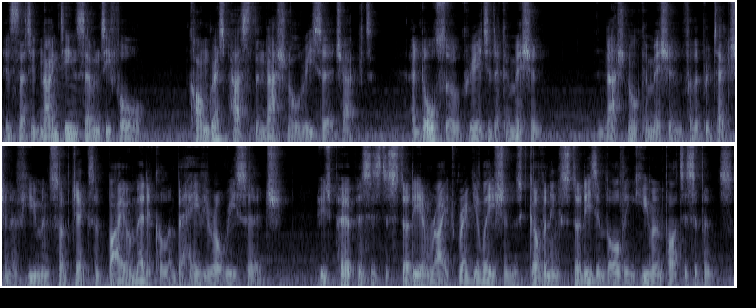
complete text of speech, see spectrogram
it's that in 1974, Congress passed the National Research Act and also created a commission, the National Commission for the Protection of Human Subjects of Biomedical and Behavioral Research, whose purpose is to study and write regulations governing studies involving human participants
